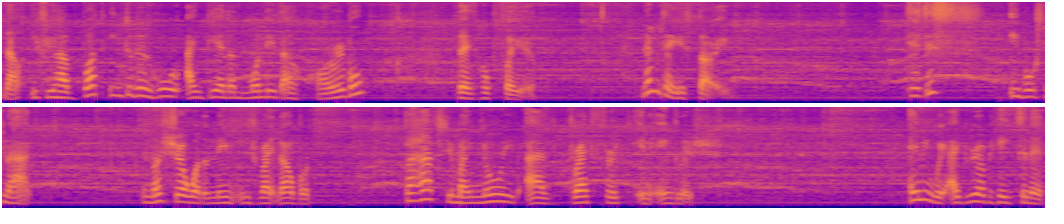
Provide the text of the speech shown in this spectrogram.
Now, if you have bought into the whole idea that Mondays are horrible, there's hope for you. Let me tell you a story. There's this Igbo snack. I'm not sure what the name is right now, but perhaps you might know it as breadfruit in English. Anyway, I grew up hating it.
